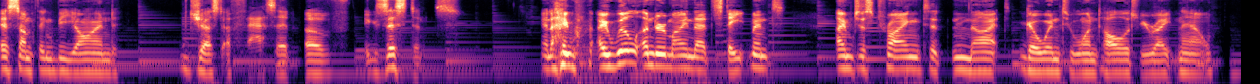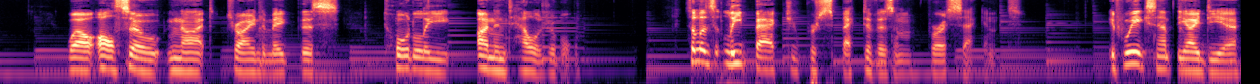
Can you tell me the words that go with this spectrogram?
as something beyond just a facet of existence. And I, I will undermine that statement. I'm just trying to not go into ontology right now. While also not trying to make this totally unintelligible. So let's leap back to perspectivism for a second. If we accept the idea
